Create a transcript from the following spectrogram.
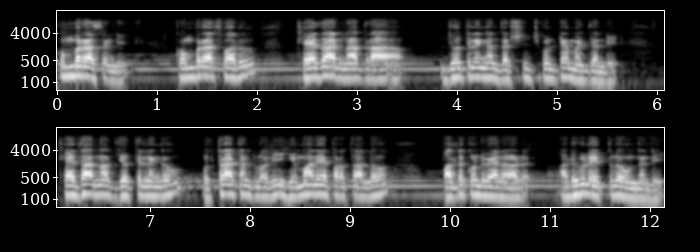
కుంభరాశి అండి. కుంభరాశి వారు కేదార్నాథ్ రా జ్యోతిర్లింగాన్ని దర్శించుకుంటే మంచిదండి. కేదార్నాథ్ జ్యోతిర్లింగం ఉత్తరాఖండ్లోని హిమాలయ పర్వతాల్లో పదకొండు వేల అడుగుల ఎత్తులో ఉందండి.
